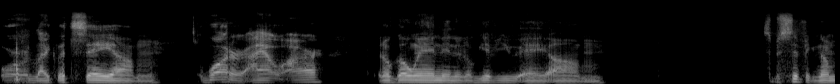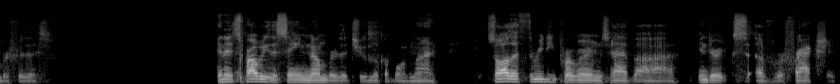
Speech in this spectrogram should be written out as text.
or like, let's say um, water, IOR, it'll go in and it'll give you a um, specific number for this. And it's probably the same number that you look up online. So all the 3D programs have uh, index of refraction.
